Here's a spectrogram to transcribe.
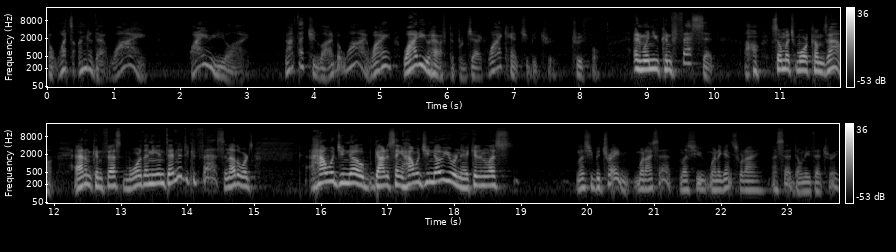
But what's under that? Why? Why are you lying? Not that you lied, but why? Why, why do you have to project? Why can't you be true, truthful? And when you confess it, oh, so much more comes out. Adam confessed more than he intended to confess. In other words, how would you know? God is saying, How would you know you were naked unless, unless you betrayed what I said, unless you went against what I, I said? Don't eat that tree.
